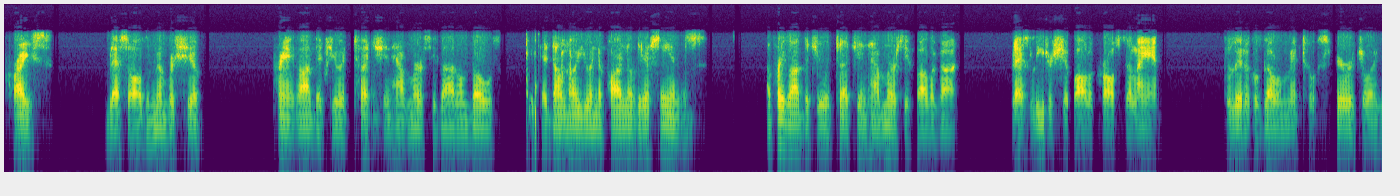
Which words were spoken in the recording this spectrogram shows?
for Christ. Bless all the membership. Praying, God, that you would touch and have mercy, God, on those that don't know you in the pardon of their sins. I pray, God, that you would touch and have mercy, Father God. Bless leadership all across the land political, governmental, spiritual, and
